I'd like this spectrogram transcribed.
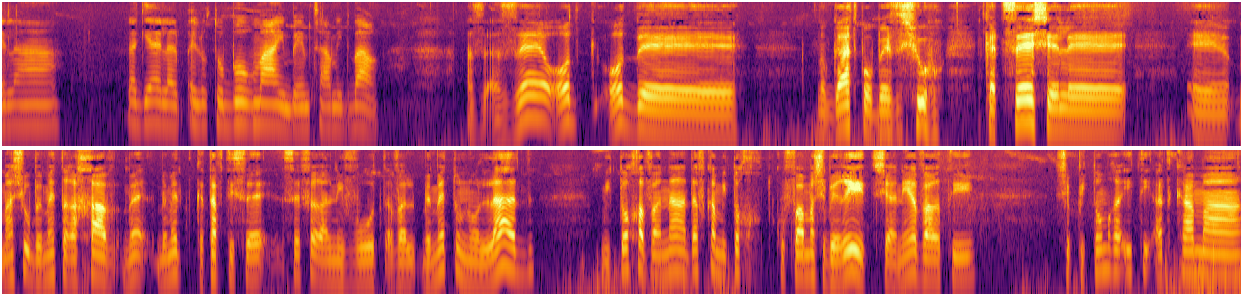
אלא להגיע אל, אל אותו בור מים באמצע המדבר. אז, אז זה עוד, עוד אה, נוגעת פה באיזשהו קצה של אה, אה, משהו באמת רחב. באמת כתבתי ספר על ניווט, אבל באמת הוא נולד מתוך הבנה, דווקא מתוך תקופה משברית שאני עברתי, שפתאום ראיתי עד כמה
